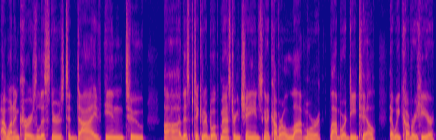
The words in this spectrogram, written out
I want to encourage listeners to dive into uh, this particular book, Mastering Change. is going to cover a lot more, lot more detail that we cover here.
